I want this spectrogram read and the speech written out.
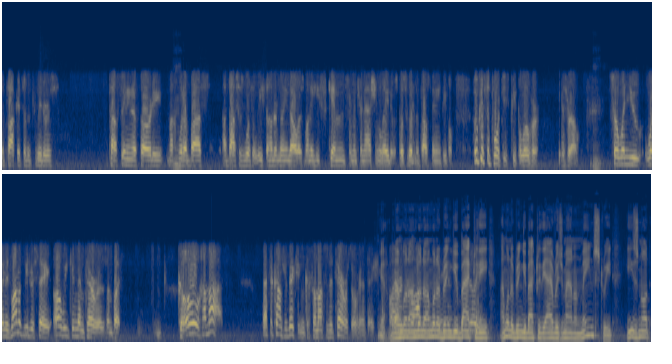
the pockets of its leaders. Palestinian Authority, Mahmoud. Abbas, Abbas is worth at least $100 million money. He skimmed from international aid that was supposed to go to the Palestinian people. Who could support these people over Israel? Mm. So when you when Islamic leaders say, "Oh, we condemn terrorism," but go Hamas, that's a contradiction because Hamas is a terrorist organization. Yeah, but I'm going to I'm going to I'm going to bring you back to the I'm going to bring you back to the average man on Main Street. He's not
